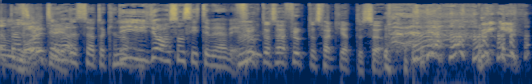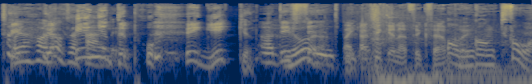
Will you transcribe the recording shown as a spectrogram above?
fruktansvärt jättesöt och kanon. Det är ju jag som sitter bredvid. Fruktansvärt, fruktansvärt jättesöt. det är jag också hänger inte på. Det gick inte. Ja, det är Jo fint. Jag tycker den här fick fem poäng. Omgång två.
